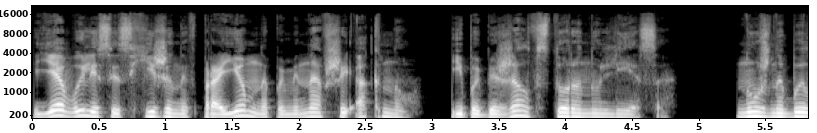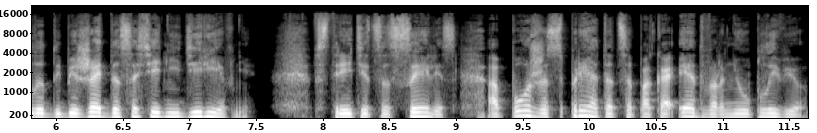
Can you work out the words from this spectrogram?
Я вылез из хижины в проем, напоминавший окно, и побежал в сторону леса. Нужно было добежать до соседней деревни, встретиться с Элис, а позже спрятаться, пока Эдвар не уплывет.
